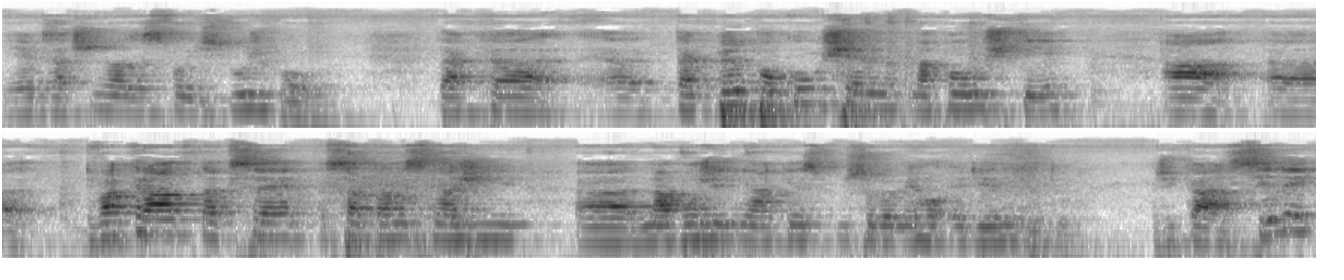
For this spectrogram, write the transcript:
jak začínal se svojí službou, tak, eh, tak byl pokoušen na poušti a eh, dvakrát tak se Satan snaží nabořit nějakým způsobem jeho identitu. Říká, jsi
